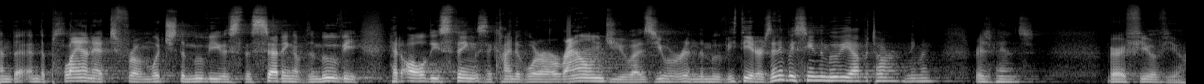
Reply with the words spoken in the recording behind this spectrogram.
and, the, and the planet from which the movie was the setting of the movie had all these things that kind of were around you as you were in the movie theaters. Anybody seen the movie Avatar? Anybody? Raise your hands. Very few of you.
